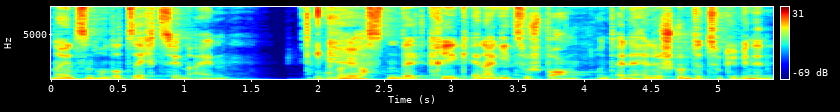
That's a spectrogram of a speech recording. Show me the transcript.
1916 ein, um im Ersten Weltkrieg Energie zu sparen und eine helle Stunde zu gewinnen.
